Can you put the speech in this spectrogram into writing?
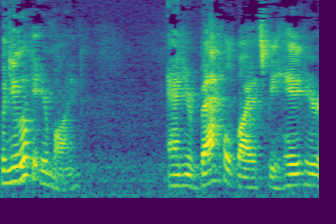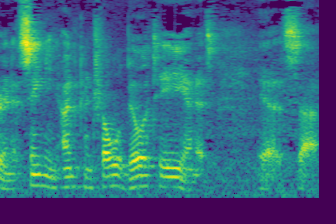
when you look at your mind and you're baffled by its behavior and its seeming uncontrollability and its, its uh,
